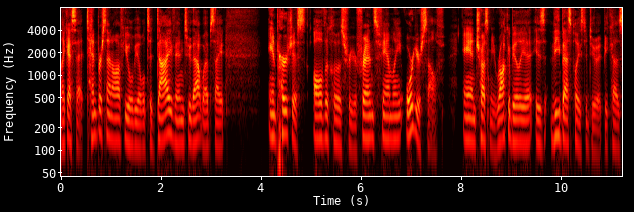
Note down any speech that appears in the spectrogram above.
Like I said, 10% off. You will be able to dive into that website and purchase all of the clothes for your friends, family, or yourself. And trust me, Rockabilia is the best place to do it because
